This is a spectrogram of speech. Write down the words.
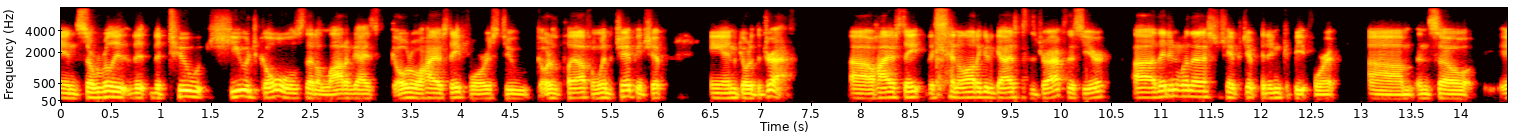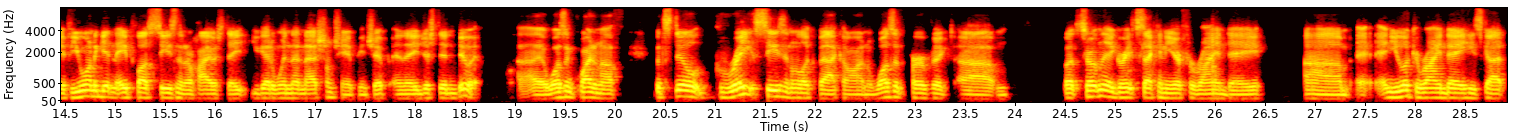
and so, really, the, the two huge goals that a lot of guys go to Ohio State for is to go to the playoff and win the championship and go to the draft. Uh, Ohio State, they sent a lot of good guys to the draft this year. Uh, they didn't win the national championship, they didn't compete for it. Um, and so, if you want to get an A plus season at Ohio State, you got to win that national championship, and they just didn't do it. Uh, it wasn't quite enough, but still, great season to look back on. Wasn't perfect. Um, but certainly a great second year for Ryan Day. Um, and you look at Ryan Day, he's got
